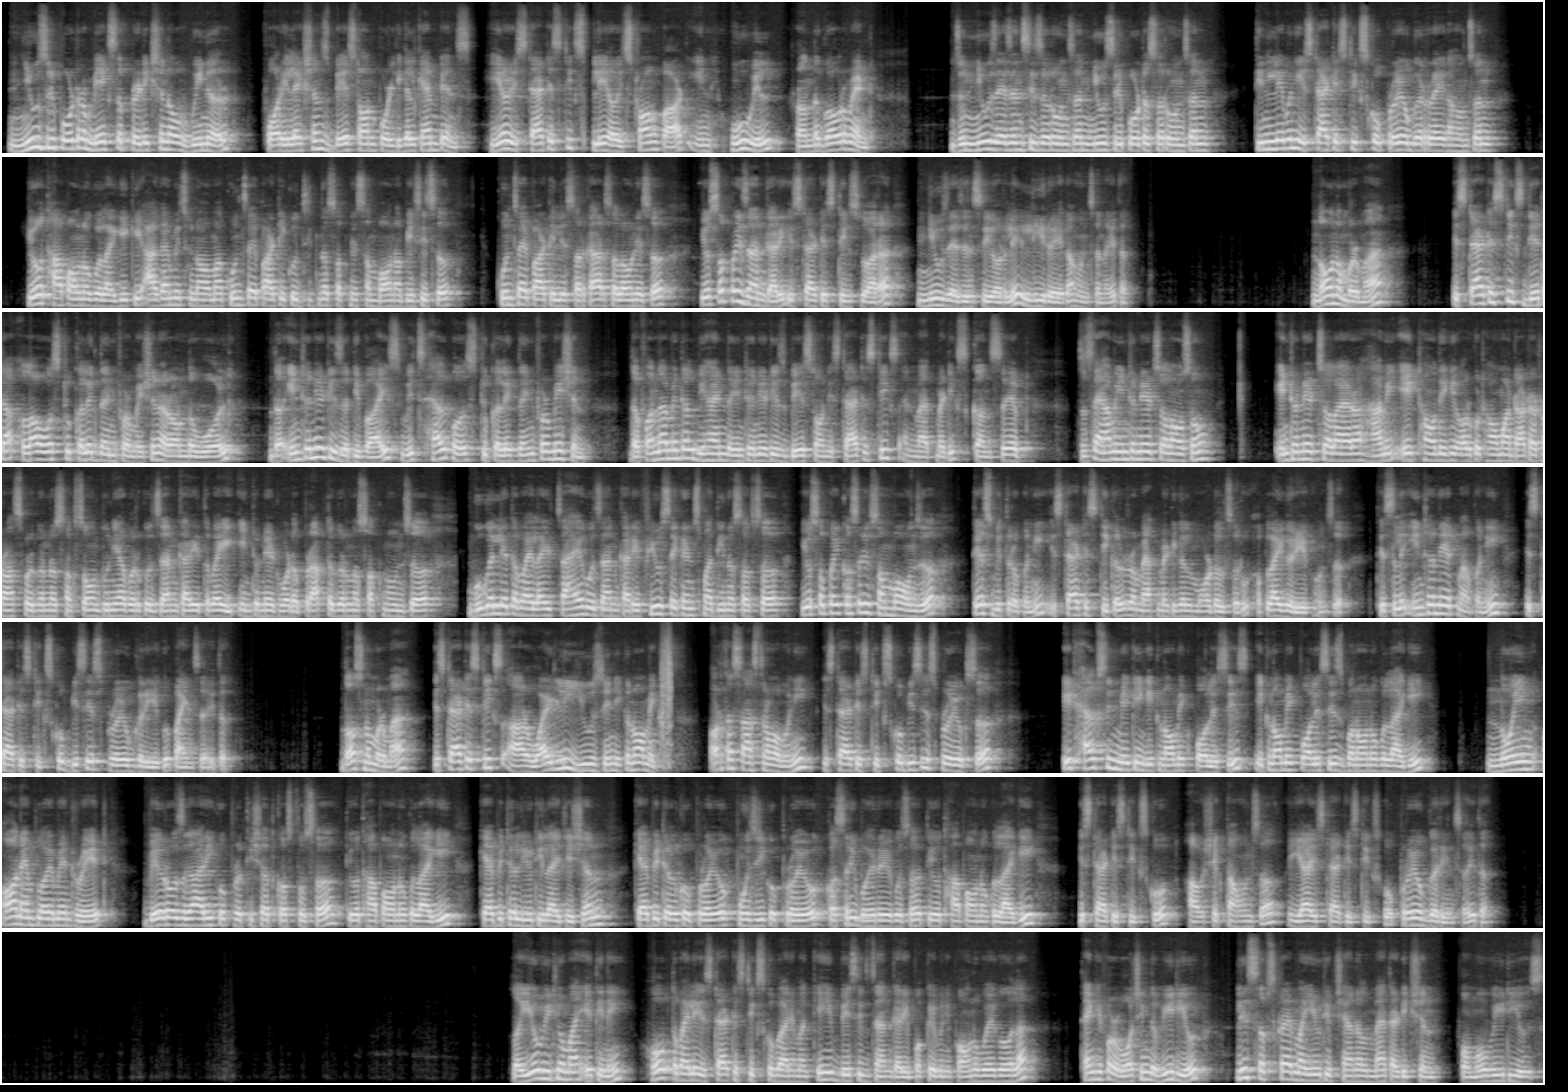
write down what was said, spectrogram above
news reporter makes a prediction of winner for elections based on political campaigns. Here statistics play a strong part in who will run the government. जुन न्युज हुन्छन् न्युज रिपोर्टर्सहरू हुन्छन् तिनले पनि स्ट्याटिस्टिक्सको प्रयोग गरिरहेका हुन्छन् यो थाहा पाउनको लागि कि आगामी चुनावमा कुन चाहिँ पार्टीको जित्न सक्ने सम्भावना बेसी छ कुन चाहिँ पार्टीले सरकार चलाउनेछ यो सबै जानकारी स्ट्याटिस्टिक्सद्वारा न्युज एजेन्सीहरूले लिइरहेका हुन्छन् है त नौ नम्बरमा Statistics data allow us to collect the information around the world. The internet is a device which help us to collect the information. The fundamental behind the internet is based on statistics and mathematics concept. जस्तै हामी internet चलाउँछौँ internet चलाएर हामी एक ठाउँदेखि अर्को ठाउँमा data transfer गर्न सक्छौँ दुनियाँभरको जानकारी तपाईँ इन्टरनेटबाट प्राप्त गर्न सक्नुहुन्छ गुगलले तपाईँलाई चाहेको जानकारी फ्यु सेकेन्ड्समा दिन सक्छ यो सबै कसरी सम्भव हुन्छ त्यसभित्र पनि स्ट्याटिस्टिकल र म्याथमेटिकल मोडल्सहरू अप्लाई गरिएको हुन्छ त्यसैले इन्टरनेटमा पनि स्ट्याटिस्टिक्सको विशेष प्रयोग गरिएको पाइन्छ है त। दस नम्बरमा statistics are widely use in economics. अर्थशास्त्रमा पनि स्ट्याटिस्टिक्सको विशेष प्रयोग it helps in making economic policies economic policies बनाउनको लागि नोइङ अनएम्प्लोइमेन्ट रेट बेरोजगारीको प्रतिशत कस्तो छ, त्यो थाहा पाउनको लागि क्यापिटल युटिलाइजेसन क्यापिटलको प्रयोग, पुँजीको प्रयोग कसरी भइरहेको छ, त्यो थाहा पाउनको लागि स्ट्याटिस्टिक्सको आवश्यकता हुन्छ। या स्ट्याटिस्टिक्सको प्रयोग गरिन्छ, है त? ल, यो भिडियोमा यति नै। होप तपाईँले स्ट्याटिस्टिक्सको बारेमा केही बेसिक जानकारी पक्कै पनि पाउनुभएको होला। Thank you for watching the video please subscribe my YouTube channel math addiction for more videos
